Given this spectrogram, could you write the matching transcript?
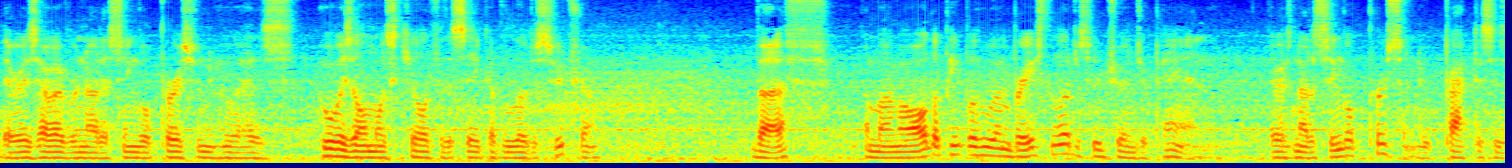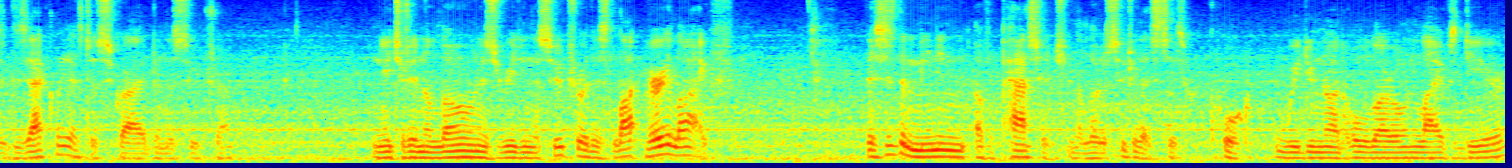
There is, however, not a single person who has who was almost killed for the sake of the Lotus Sutra. Thus, among all the people who embrace the Lotus Sutra in Japan, there is not a single person who practices exactly as described in the sutra. Nichiren alone is reading the sutra with his li- very life. This is the meaning of a passage in the Lotus Sutra that states, quote, We do not hold our own lives dear,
